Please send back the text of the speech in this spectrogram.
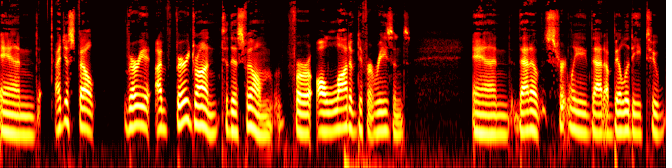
And I just felt very, I'm very drawn to this film for a lot of different reasons and that uh, certainly that ability to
